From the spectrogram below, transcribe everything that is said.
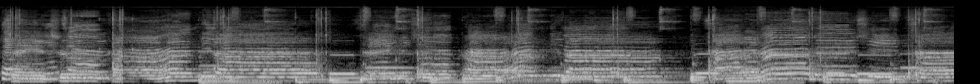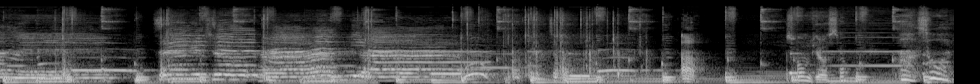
생일 축하합니다. 생일 축하합니다. 사랑하는 심정이 생일 축하합니다. 아, 소원 빌었어? 아 소원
